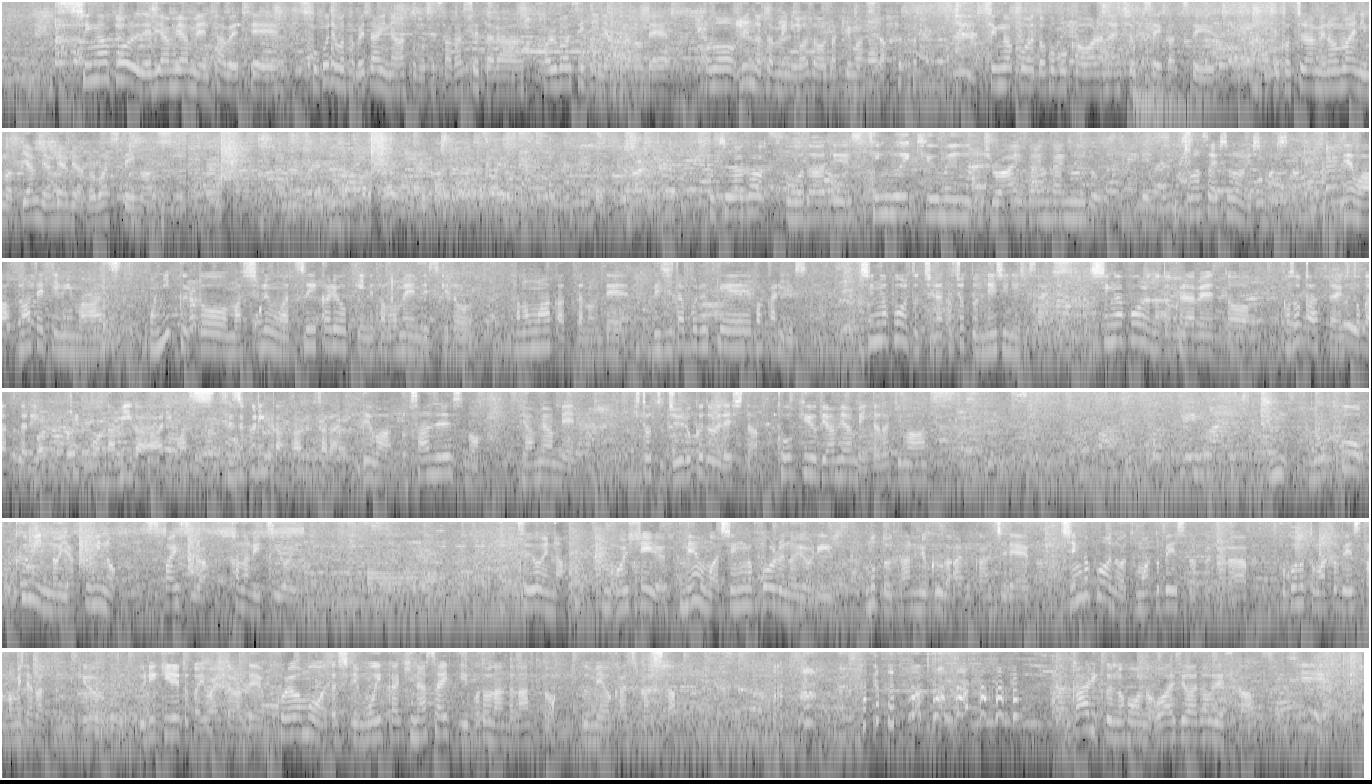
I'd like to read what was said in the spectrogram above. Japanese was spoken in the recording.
シンガポールでビャンビャン麺食べてここでも食べたいなと思って探してたらカルバーシティにあったのでこの麺のためにわざわざ来ました。シンガポールとほぼ変わらない食生活という。こちら目の前に今ビャンビャンビャンビャン伸ばしています。こちらがオーダーです。ティングリキューメンドライバンバンヌードルです。一番最初のにしました。では混ぜてみます。お肉とマッシュルームは追加料金で頼めるんですけど、頼まなかったのでベジタブル系ばかりですね。シンガポールと違ってちょっとネジネジされてる。シンガポールのと比べると細かったり太かったり結構波があります。手作り感があるさらに。ではロサンゼルスのビャンビャン麺1つ16ドルでした高級ビャンビャン麺いただきますうん濃厚クミンの薬味のスパイスがかなり強い。強いな。でも美味しいです。麺はシンガポールのよりもっと弾力がある感じでシンガポールのはトマトベースだったからここのトマトベース頼みたかったんだけど売り切れとか言われたのでこれはもう私にもう一回来なさいっていうことなんだなと運命を感じました。ガーリックの方のお味はどうですか？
